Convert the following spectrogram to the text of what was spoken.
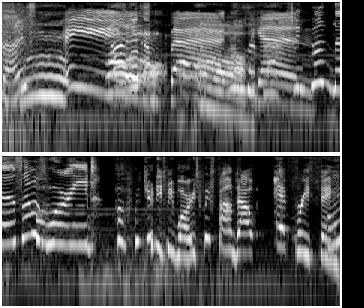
Guys, Hey, welcome back Oh. thank again. goodness, I was worried. Oh, we do need to be worried. We found out everything.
